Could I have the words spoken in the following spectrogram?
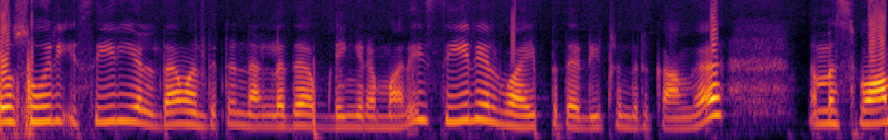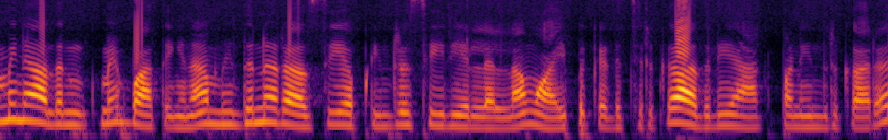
ஸோ சூரி சீரியல் தான் வந்துட்டு நல்லது அப்படிங்கிற மாதிரி சீரியல் வாய்ப்பு தேடிட்டு இருந்திருக்காங்க. நம்ம சுவாமிநாதனுக்குமே பார்த்தீங்கன்னா மிதுன ராசி அப்படின்ற சீரியல்லாம் வாய்ப்பு கிடைச்சிருக்கு. அதுலேயும் ஆக்ட் பண்ணியிருந்திருக்காரு.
